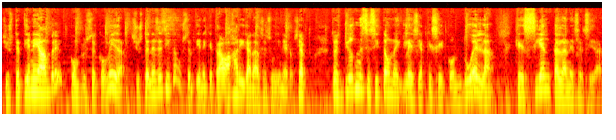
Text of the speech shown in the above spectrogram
Si usted tiene hambre, compre usted comida. Si usted necesita, usted tiene que trabajar y ganarse su dinero, ¿cierto? Entonces Dios necesita una iglesia que se conduela, que sienta la necesidad.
